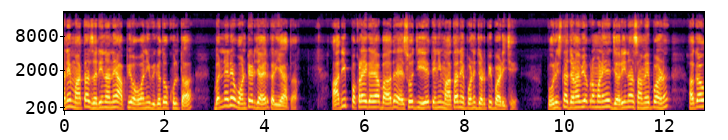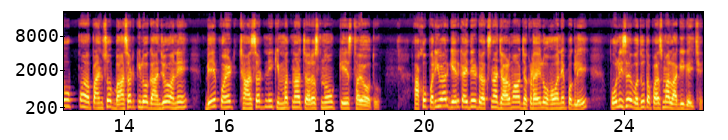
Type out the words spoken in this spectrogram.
અને માતા ઝરીનાને આપ્યો હોવાની વિગતો ખુલતા બંનેને વોન્ટેડ જાહેર કર્યા હતા. આદિપ પકડાઈ ગયા બાદ એસઓજીએ તેની માતાને પણ ઝડપી પાડી છે. પોલીસના જણાવ્યા પ્રમાણે જરીના સામે પણ અગાઉ પાંચસો બાસઠ કિલો ગાંજો અને બે પોઈન્ટ છાસઠની કિંમતના ચરસનો કેસ થયો હતો. આખો પરિવાર ગેરકાયદે ડ્રગ્સના જાળમાં જકડાયેલો હોવાને પગલે પોલીસે વધુ તપાસમાં લાગી ગઈ છે.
